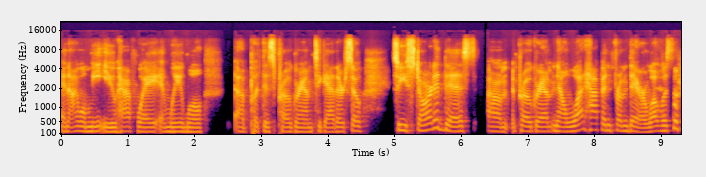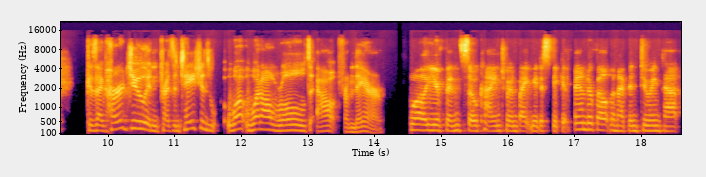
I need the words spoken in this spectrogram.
and i will meet you halfway and we will uh, put this program together. So so you started this um, program. Now what happened from there? What was because I've heard you in presentations. What what all rolled out from there? Well, you've been so kind to invite me to speak at Vanderbilt, and I've been doing that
